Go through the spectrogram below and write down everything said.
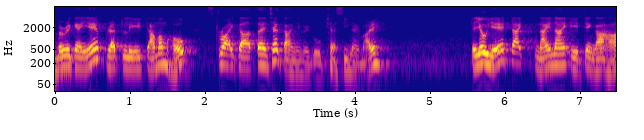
American ရဲ့ Bradley ဒါမှမဟုတ် Striker တန်ချက်ကာရင်တွေကိုဖျက်ဆီးနိုင်ပါတယ်။တရုတ်ရဲ့ Type 99A တင်ကားဟာ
